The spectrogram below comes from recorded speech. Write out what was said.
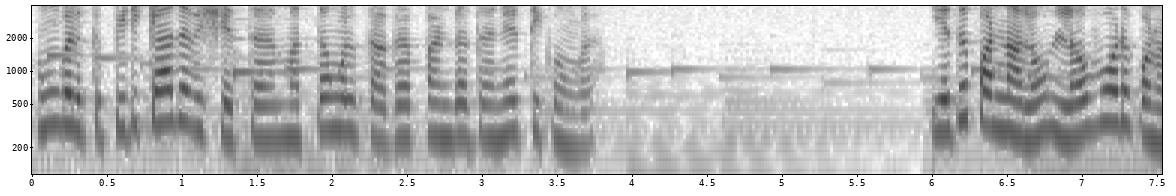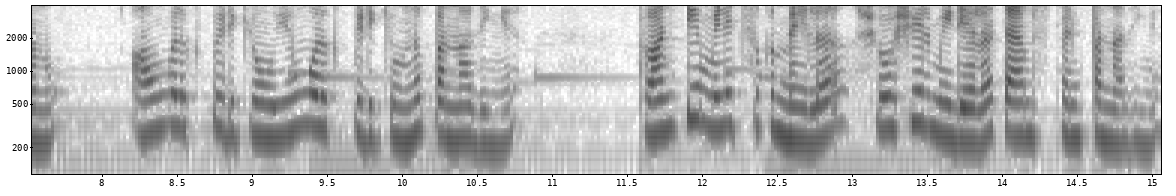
உங்களுக்கு பிடிக்காத விஷயத்த மற்றவங்களுக்காக பண்ணுறத நிறுத்திக்கோங்க. எது பண்ணாலும் லவ்வோடு பண்ணணும். அவங்களுக்கு பிடிக்கும் இவங்களுக்கு பிடிக்கும்னு பண்ணாதீங்க. டுவெண்ட்டி மினிட்ஸுக்கு மேலே சோஷியல் மீடியாவில் டைம் ஸ்பெண்ட் பண்ணாதீங்க.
